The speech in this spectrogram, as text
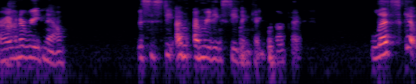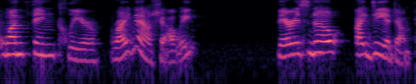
All right, I'm going to read now. This is Steve. I'm, I'm reading Stephen King. Okay. Let's get one thing clear right now, shall we? There is no idea dump,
